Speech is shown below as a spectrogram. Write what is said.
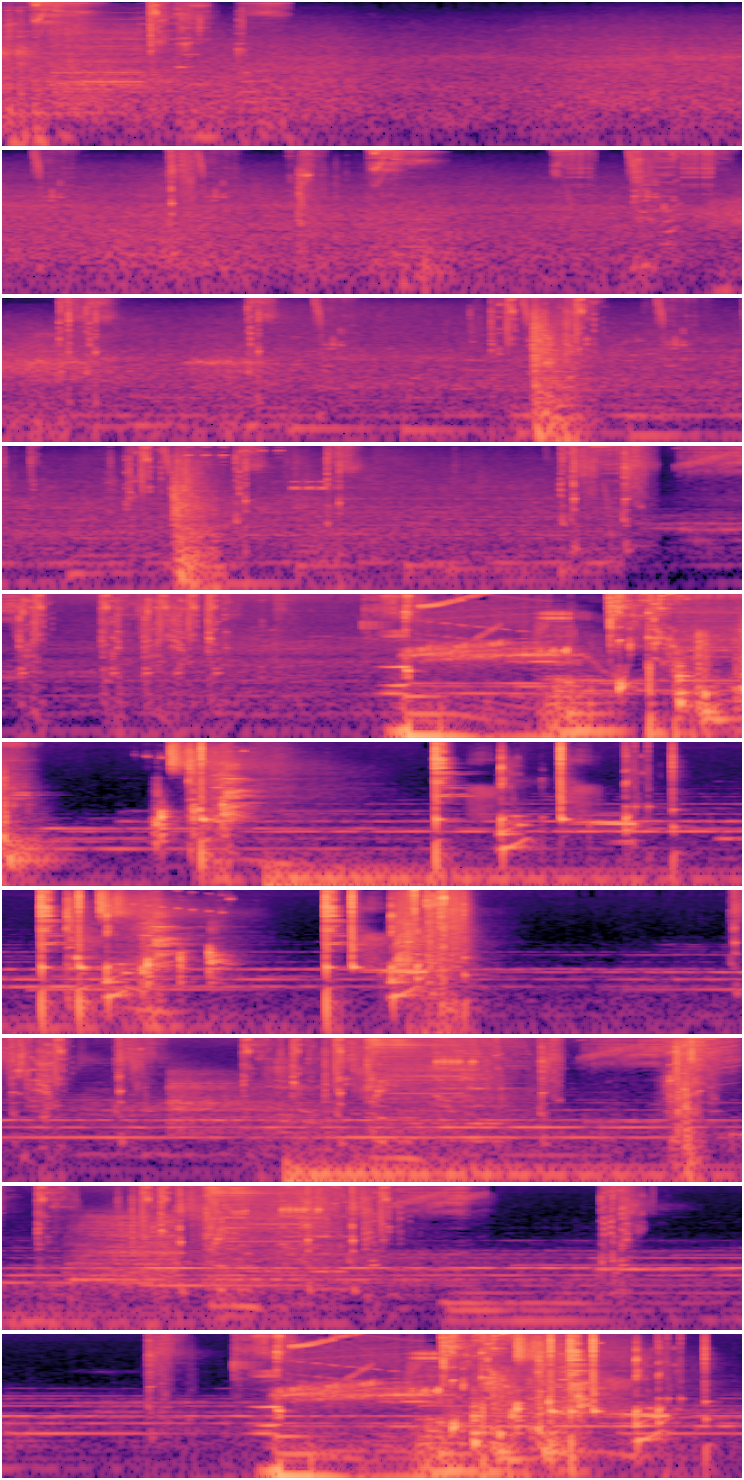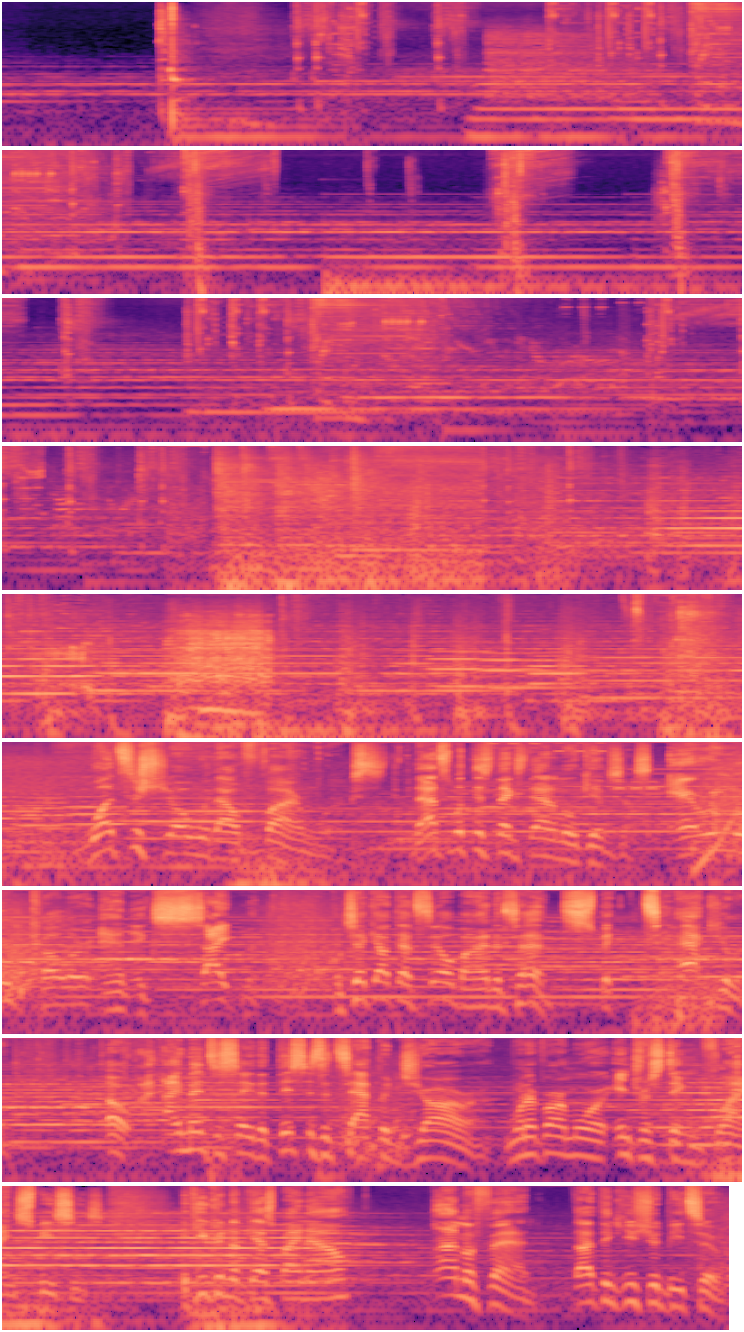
A show without fireworks? That's what this next animal gives us. Aerial color and excitement. And check out that sail behind its head. Spectacular. Oh, I, I meant to say that this is a tapejara, one of our more interesting flying species. If you couldn't have guessed by now, I'm a fan. I think you should be too.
